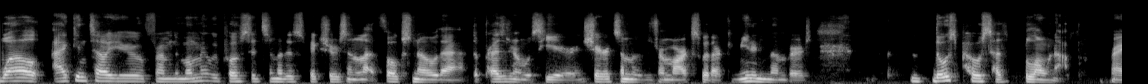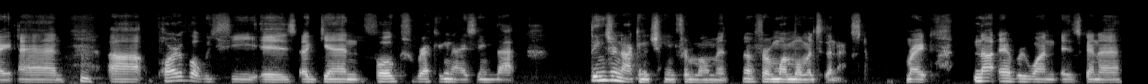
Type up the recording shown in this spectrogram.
Well, I can tell you from the moment we posted some of those pictures and let folks know that the president was here and shared some of his remarks with our community members, those posts have blown up right? And hmm. uh, part of what we see is again, folks recognizing that things are not going to change from moment uh, from one moment to the next, right? Not everyone is going to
